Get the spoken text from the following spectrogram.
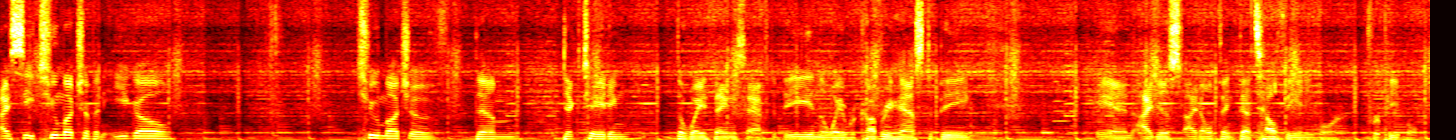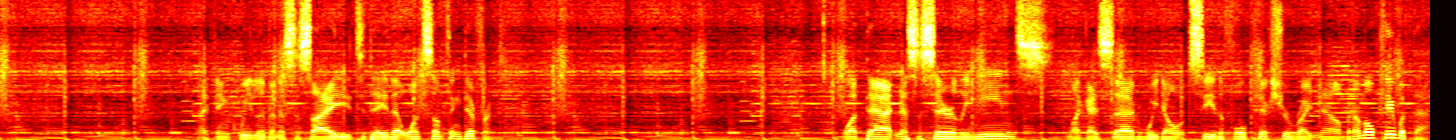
I see too much of an ego, too much of them dictating the way things have to be and the way recovery has to be. And I just I don't think that's healthy anymore for people. I think we live in a society today that wants something different. What that necessarily means, like I said, we don't see the full picture right now, but I'm okay with that.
